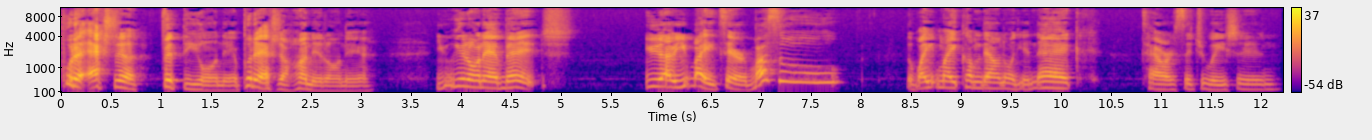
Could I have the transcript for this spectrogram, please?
put an extra fifty on there, put an extra hundred on there. You get on that bench, you know you might tear a muscle. The weight might come down on your neck. Tower situation.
